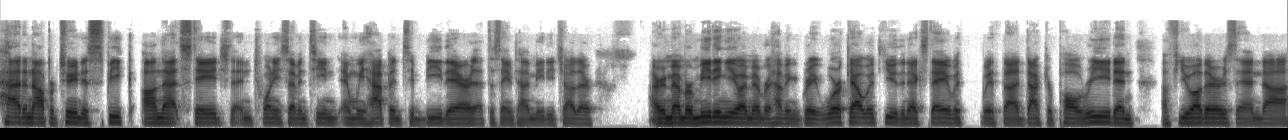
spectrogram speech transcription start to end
had an opportunity to speak on that stage in 2017 and we happened to be there at the same time meet each other. I remember meeting you. I remember having a great workout with you the next day with with uh, dr paul reed and a few others and uh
